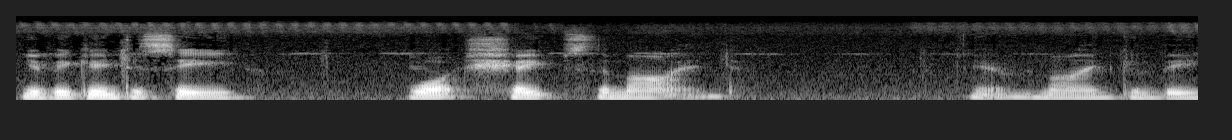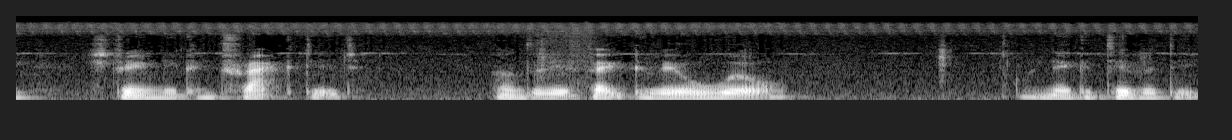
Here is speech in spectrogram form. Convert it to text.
you begin to see what shapes the mind. You know, the mind can be extremely contracted under the effect of ill will or negativity.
